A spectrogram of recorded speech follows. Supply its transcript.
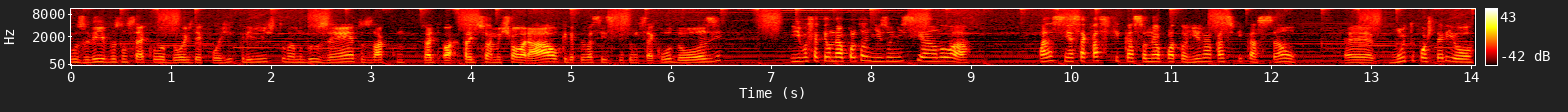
os livros no século II depois de Cristo, no ano 200, lá tradicionalmente oral, que depois vai ser escrito no século XII, e você tem o neoplatonismo iniciando lá. Mas assim, essa classificação neoplatonismo é uma classificação é, muito posterior,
